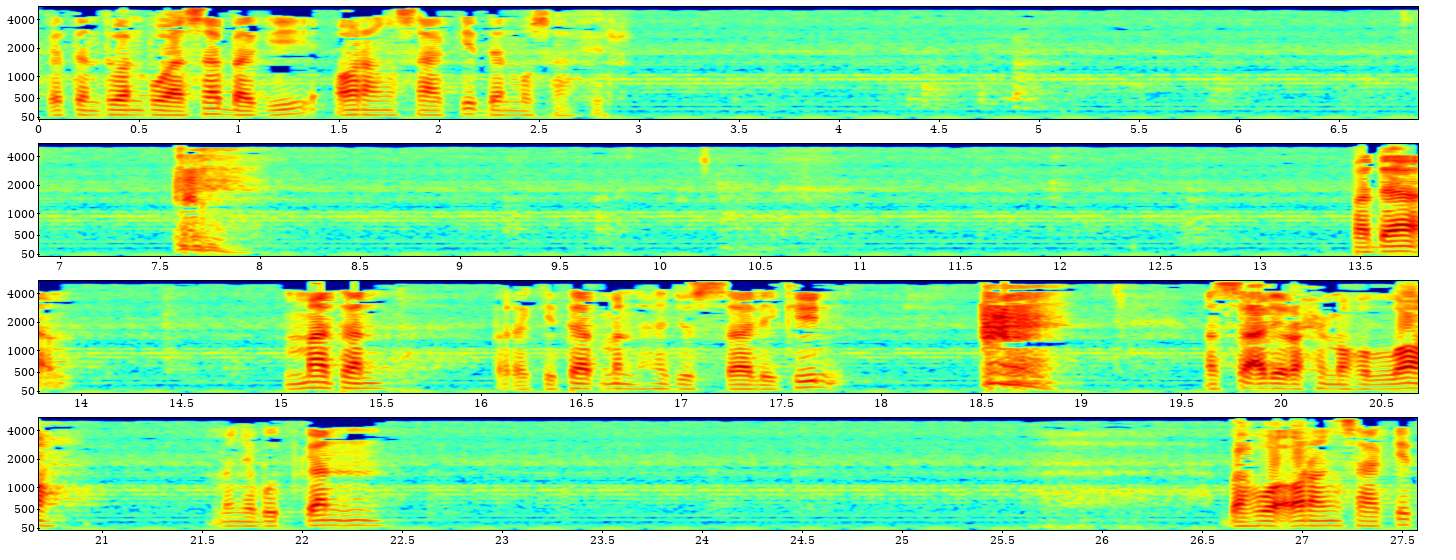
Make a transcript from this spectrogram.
Ketentuan puasa bagi orang sakit dan musafir. Pada matan pada kitab Manhajus Salikin. As-Sa'di rahimahullah menyebutkan bahwa orang sakit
